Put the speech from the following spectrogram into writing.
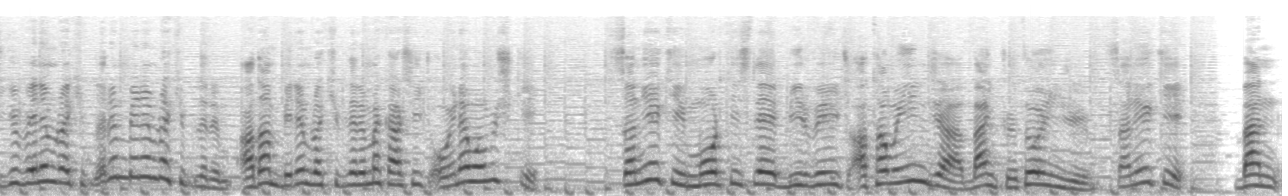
Çünkü benim rakiplerim benim rakiplerim. Adam benim rakiplerime karşı hiç oynamamış ki. Sanıyor ki Mortis'le 1v3 atamayınca ben kötü oyuncuyum. Sanıyor ki ben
